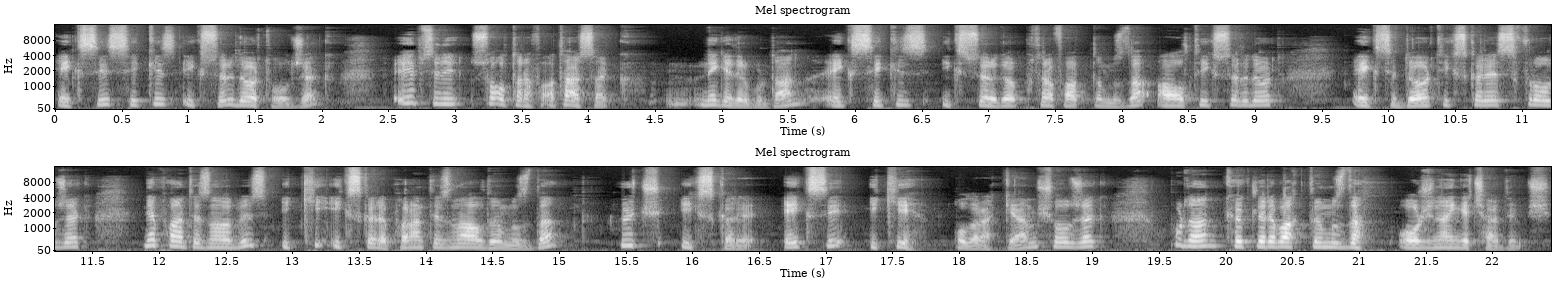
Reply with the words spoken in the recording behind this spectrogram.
eksi 8x üzeri 4 olacak. Hepsini sol tarafa atarsak ne gelir buradan? Eksi 8x üzeri 4 bu tarafa attığımızda 6x üzeri 4 eksi 4x kare 0 olacak. Ne parantezine alabiliriz? 2x kare parantezine aldığımızda 3x kare eksi 2 olarak gelmiş olacak. Buradan köklere baktığımızda orijinden geçer demiş.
